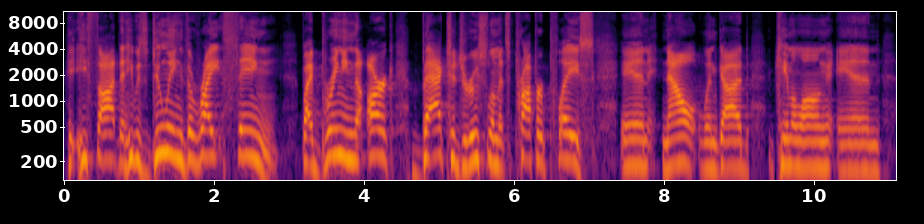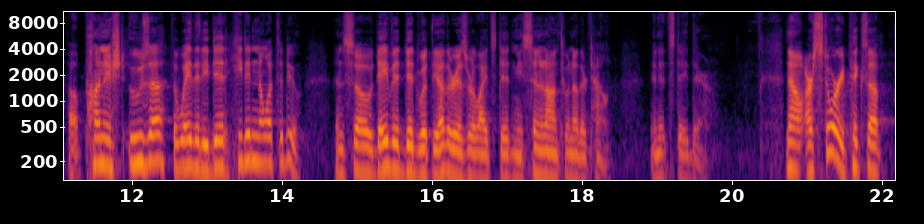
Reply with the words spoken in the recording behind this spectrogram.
He, he thought that he was doing the right thing by bringing the ark back to Jerusalem, its proper place. And now, when God came along and uh, punished Uzzah the way that he did, he didn't know what to do. And so David did what the other Israelites did, and he sent it on to another town, and it stayed there. Now, our story picks up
